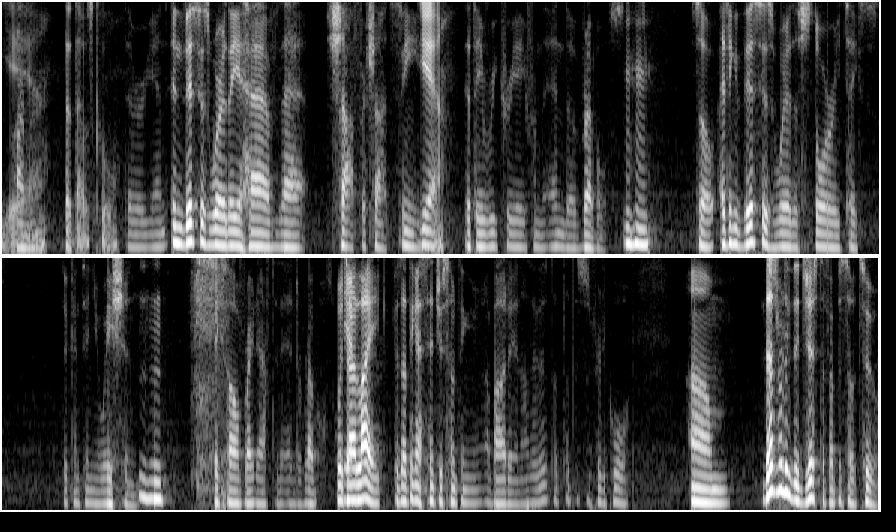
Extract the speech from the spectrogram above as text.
Yeah, armor thought that was cool. the very end, and this is where they have that shot for shot scene. Yeah. that they recreate from the end of Rebels. Mm-hmm. So I think this is where the story takes the continuation Mm-hmm. takes off right after the end of Rebels, which Yeah. I like because I think I sent you something about it, and I was like, this, I thought this was pretty cool. Um, that's really the gist of episode two,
